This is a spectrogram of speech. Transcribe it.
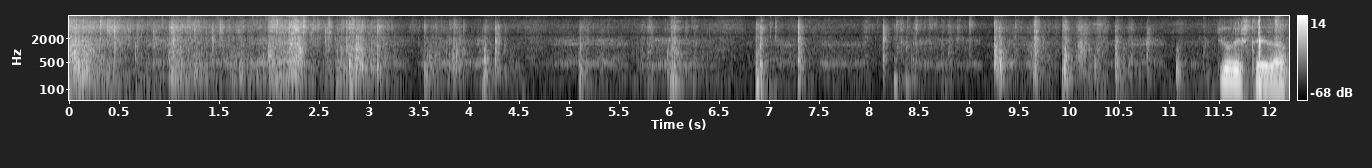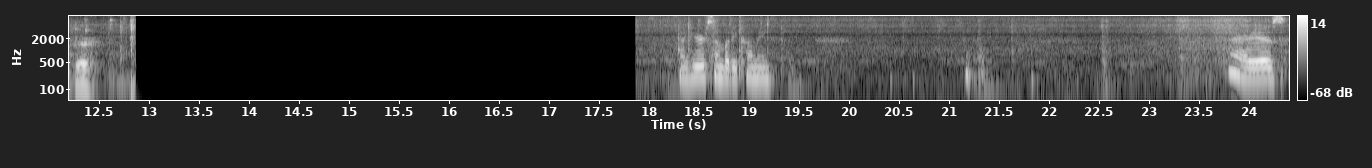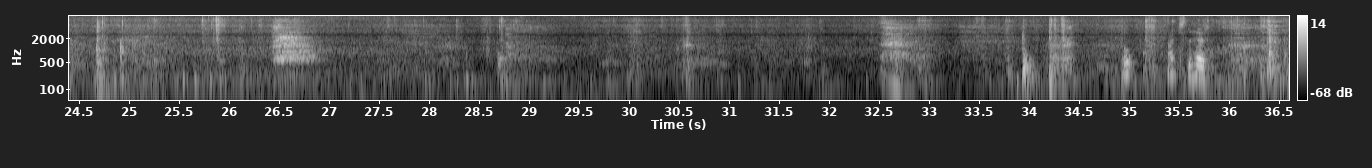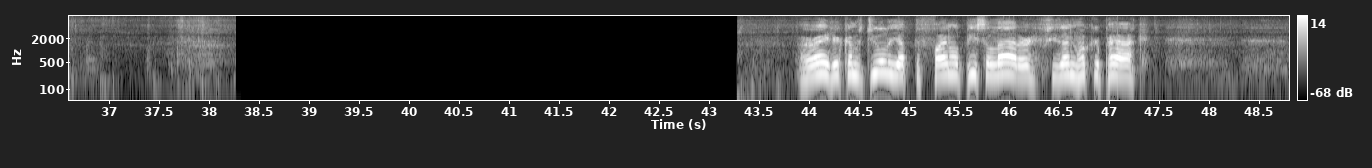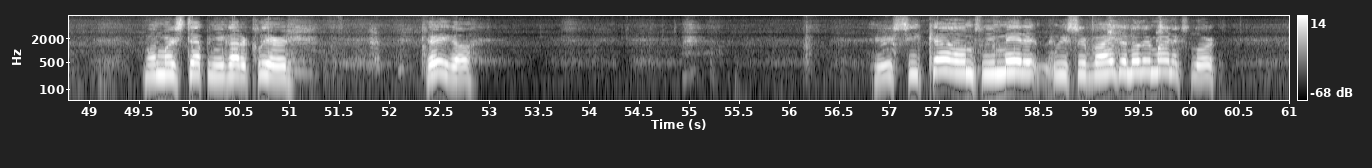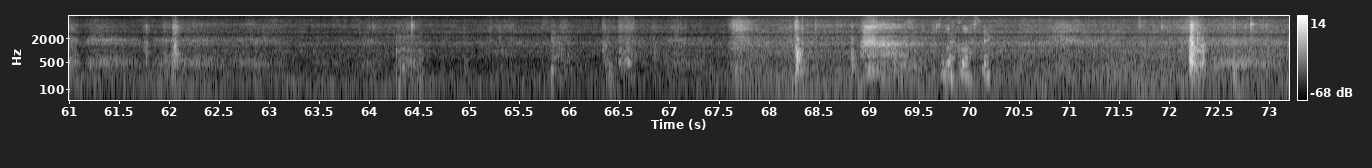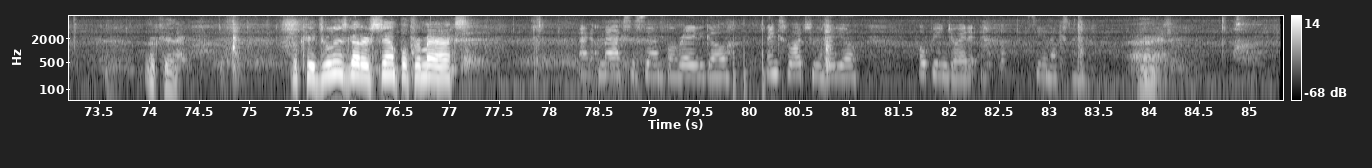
Julie stayed up there. I hear somebody coming. There he is. Oh, watch the head. All right, here comes Julie up the final piece of ladder. She doesn't hook her pack. One more step and you got her cleared. There you go. Here she comes. We made it. We survived another mine explorer. Look closer. Okay. Okay, Julie's got her sample for Max. Max's sample ready to go. Thanks for watching the video. Hope you enjoyed it. See you next time. All right.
